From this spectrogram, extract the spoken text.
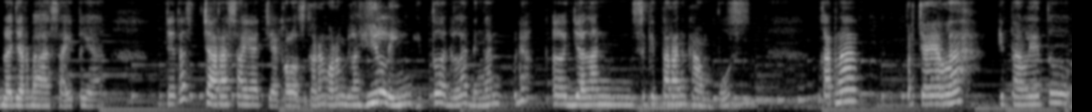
belajar bahasa itu ya ternyata cara saya aja kalau sekarang orang bilang healing itu adalah dengan udah uh, jalan sekitaran kampus. Karena percayalah Italia itu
